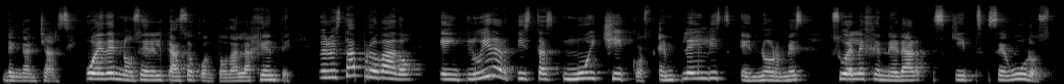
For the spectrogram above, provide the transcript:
de engancharse. Puede no ser el caso con toda la gente, pero está probado que incluir artistas muy chicos en playlists enormes suele generar skips seguros,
